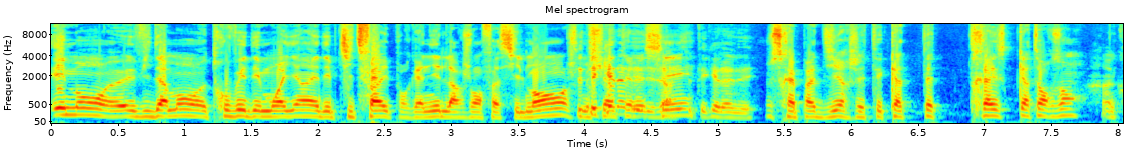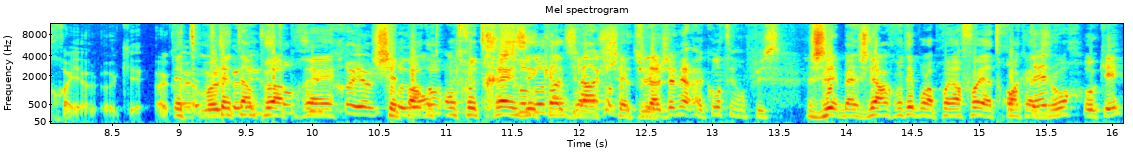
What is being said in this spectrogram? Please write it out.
aimant, euh, évidemment, euh, trouver des moyens et des petites failles pour gagner de l'argent facilement. Je me suis quelle année intéressé. déjà? C'était quelle année? Je ne saurais pas te dire, j'étais peut-être 13, 14 ans. Incroyable, ok. Peut-être un peu après. Je sais pas, entre, entre 13 Trop et content 15 qu'il la ans. raconte, je sais Tu l'as jamais raconté en plus. Je l'ai bah, je l'ai raconté pour la première fois il y a 3-4 TED jours. Ok.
